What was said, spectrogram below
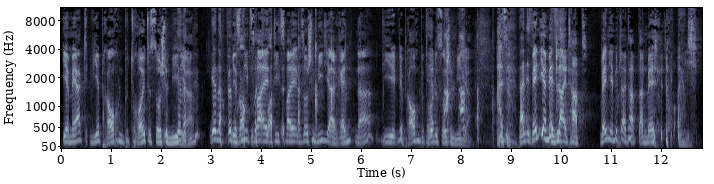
ihr merkt, wir brauchen betreutes Social Media. Genau. Genau, wir, wir sind die zwei, die zwei Social Media Rentner, die wir brauchen betreutes Social Media. Also, Nein, es, wenn ihr Mitleid habt, wenn ihr Mitleid habt, dann meldet euch.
